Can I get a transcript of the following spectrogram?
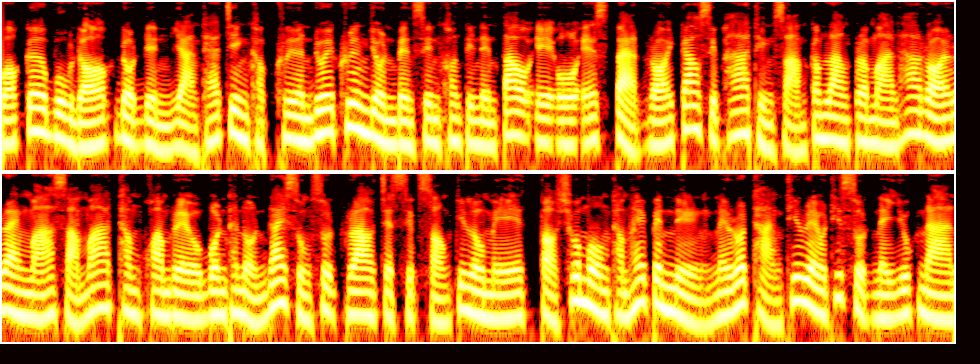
Walker Bulldog โดดเด่นอย่างแท้จริงขับเคลื่อนด้วยเครื่องยนต์เบนซิน Continental AOS 895-3 กำลังประมาณ 500 แรงม้าสามารถทำความเร็วบนถนนได้สูงสุดราว 72 กิโลเมตร ต่อชั่วโมงทำให้เป็นหนึ่งในรถถังที่เร็วที่สุดในยุคนั้น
